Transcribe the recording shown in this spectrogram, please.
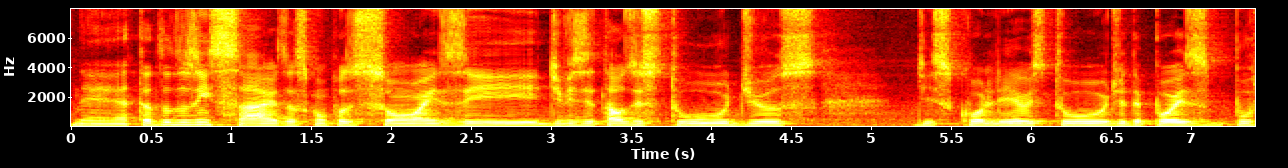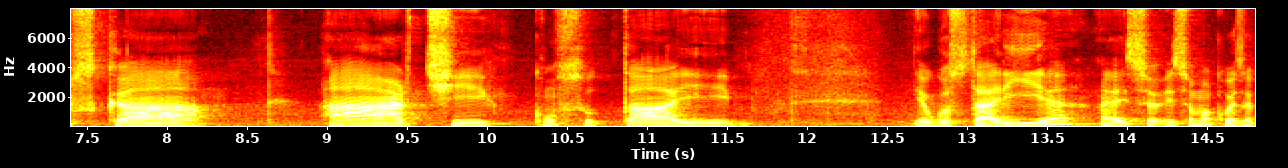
né, tanto dos ensaios, das composições e de visitar os estúdios, de escolher o estúdio, depois buscar a arte, consultar e eu gostaria, é, isso, isso é uma coisa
